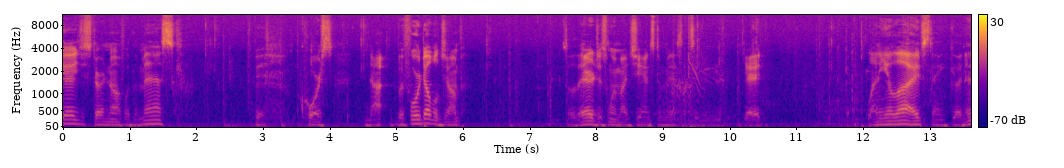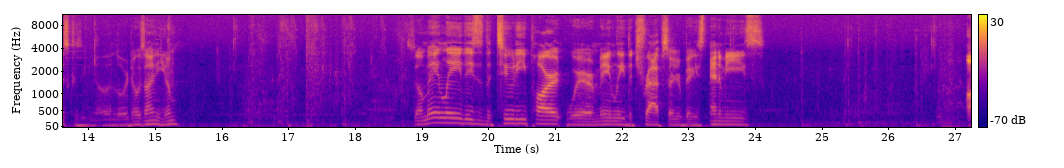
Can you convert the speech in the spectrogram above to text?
Okay, just starting off with the mask. Of course, not before double jump. So there just went my chance to miss. Get it? Got plenty of lives, thank goodness, because you know, Lord knows I need them. So mainly, this is the 2D part where mainly the traps are your biggest enemies. Oh,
